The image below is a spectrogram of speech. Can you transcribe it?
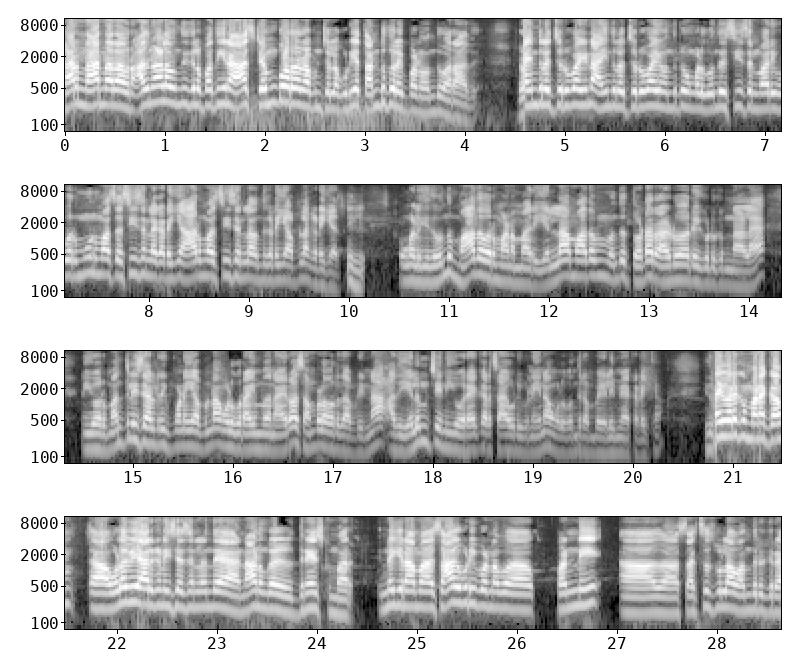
காரணம் நார் நாராக வரும். அதனால வந்து இதில் பார்த்தீங்கன்னா ஸ்டெம்போரர் அப்படின்னு சொல்லக்கூடிய தண்டு துளைப்பான் வந்து வராது. ஐந்து லட்சம் ரூபாய்னா ஐந்து லட்சம் ரூபாய் வந்துட்டு உங்களுக்கு வந்து சீசன் மாதிரி ஒரு மூணு மாதம் சீசனில் கிடைக்கும் ஆறு மாதம் சீசனில் வந்து கிடைக்கும் அப்படிலாம் கிடைக்காது. உங்களுக்கு இது வந்து மாத வருமானம் மாதிரி. எல்லா மாதமும் வந்து தொடர் அறுவடை கொடுக்கறனால நீங்கள் ஒரு மந்த்லி சேலரிக்கு போனீங்க அப்படின்னா உங்களுக்கு ஒரு ஐம்பதாயிரம் ரூபாய் சம்பளம் வருது அப்படின்னா அது எலுமிச்சை நீங்கள் ஒரு ஏக்கர் சாகுபடி பண்ணீங்கன்னா உங்களுக்கு வந்து ரொம்ப எளிமையாக கிடைக்கும். இது அனைவருக்கும் வணக்கம். உளவி ஆர்கனைசேஷன்லேருந்து நான் உங்கள் தினேஷ்குமார் இன்னைக்கு நாம சாகுபடி பண்ண பண்ணி சக்ஸஸ்ஃபுல்லாக வந்திருக்கிற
